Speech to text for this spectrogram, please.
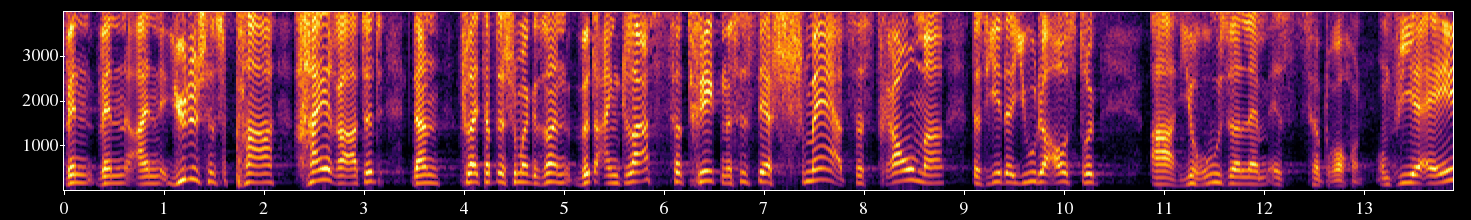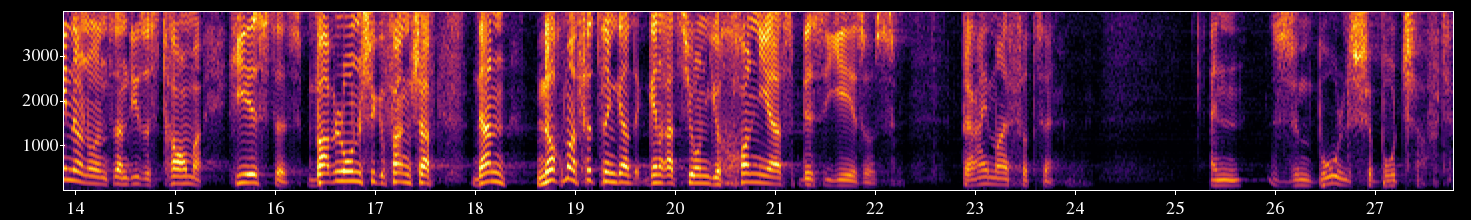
wenn, wenn ein jüdisches Paar heiratet, dann, vielleicht habt ihr es schon mal gesagt, wird ein Glas zertreten. Es ist der Schmerz, das Trauma, das jeder Jude ausdrückt, ah, Jerusalem ist zerbrochen. Und wir erinnern uns an dieses Trauma. Hier ist es. Babylonische Gefangenschaft. Dann nochmal 14 Generationen Jechonias bis Jesus. Dreimal 14. Eine symbolische Botschaft.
